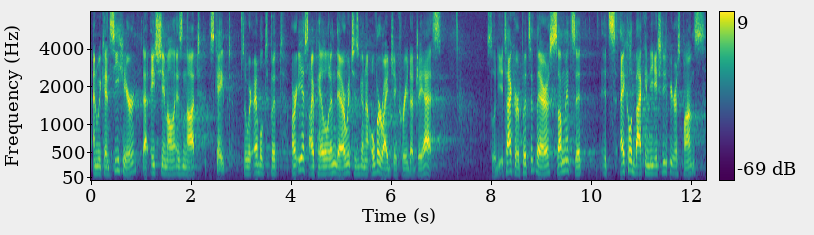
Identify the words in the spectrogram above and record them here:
And we can see here that HTML is not escaped. So we're able to put our ESI payload in there, which is going to override jQuery.js. So the attacker puts it there, submits it, it's echoed back in the HTTP response,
